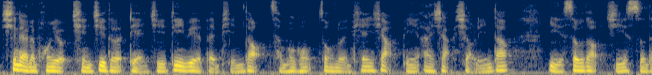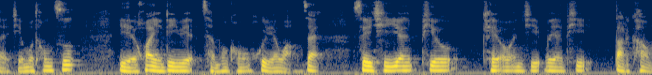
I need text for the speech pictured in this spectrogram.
新来的朋友，请记得点击订阅本频道“陈破空纵论天下”，并按下小铃铛，以收到及时的节目通知。也欢迎订阅陈破空会员网站 c 七 e n p o k o n g v i p dot com，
